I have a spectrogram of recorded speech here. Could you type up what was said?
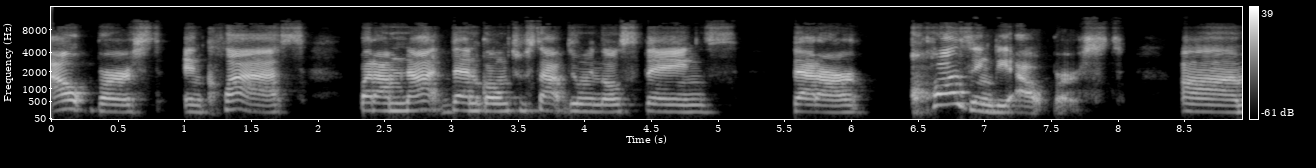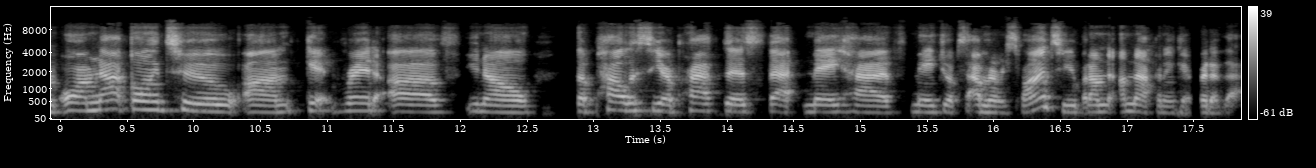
outburst in class, but I'm not then going to stop doing those things that are causing the outburst. Um, or I'm not going to um, get rid of, you know, the policy or practice that may have made you upset. I'm going to respond to you, but I'm, I'm not going to get rid of that.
